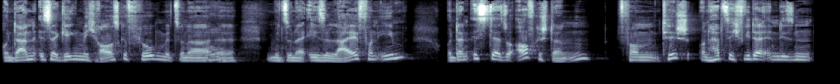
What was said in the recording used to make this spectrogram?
Und dann ist er gegen mich rausgeflogen mit so einer, äh, mit so einer Eselei von ihm. Und dann ist der so aufgestanden vom Tisch und hat sich wieder in diesen,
